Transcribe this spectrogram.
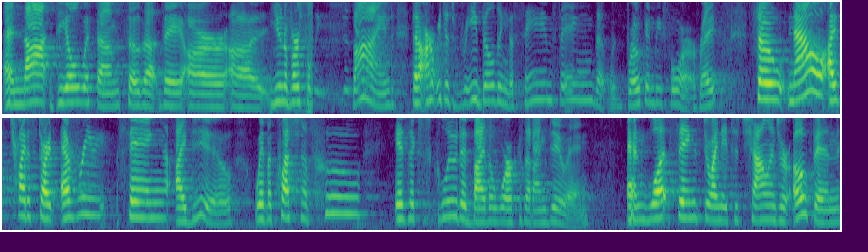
and not deal with them so that they are uh, universally designed, then aren't we just rebuilding the same thing that was broken before, right? So now I try to start everything I do with a question of who is excluded by the work that I'm doing and what things do I need to challenge or open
